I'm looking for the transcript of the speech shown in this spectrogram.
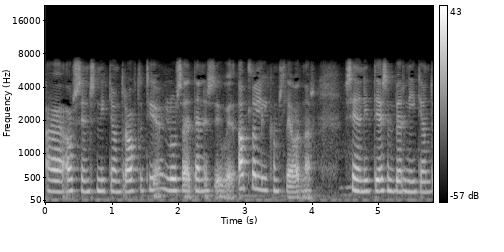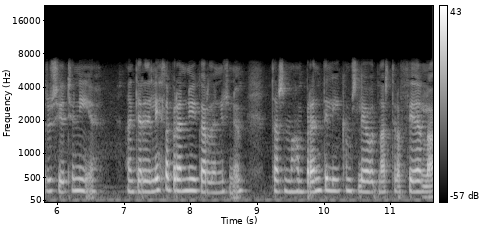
uh, ársins 1980 losaði Dennis sig við alla líkamslefarnar síðan í desember 1979. Hann gerði litla brennu í garðinu sinum þar sem hann brendi líkamslefarnar til að fela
